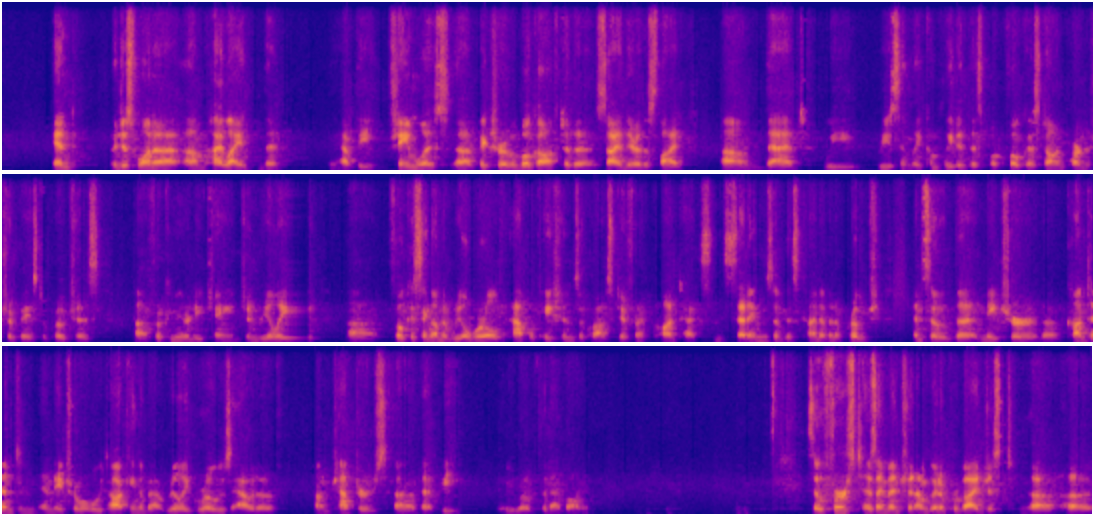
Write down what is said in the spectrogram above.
And I just want to um, highlight that we have the shameless uh, picture of a book off to the side there of the slide um, that we recently completed this book focused on partnership-based approaches uh, for community change and really uh, focusing on the real world applications across different contexts and settings of this kind of an approach. And so the nature, the content and, and nature of what we're talking about really grows out of um, chapters uh, that we, we wrote for that volume. So first, as I mentioned, I'm going to provide just uh, a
